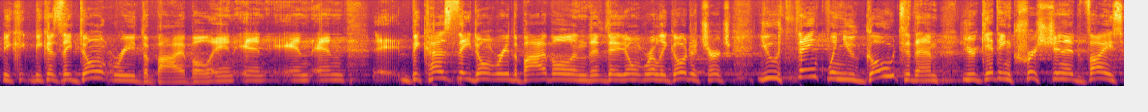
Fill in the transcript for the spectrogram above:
because they don't read the Bible. And and and and eh, because they don't read the Bible and they don't really go to church, you think when you go to them, you're getting Christian advice,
